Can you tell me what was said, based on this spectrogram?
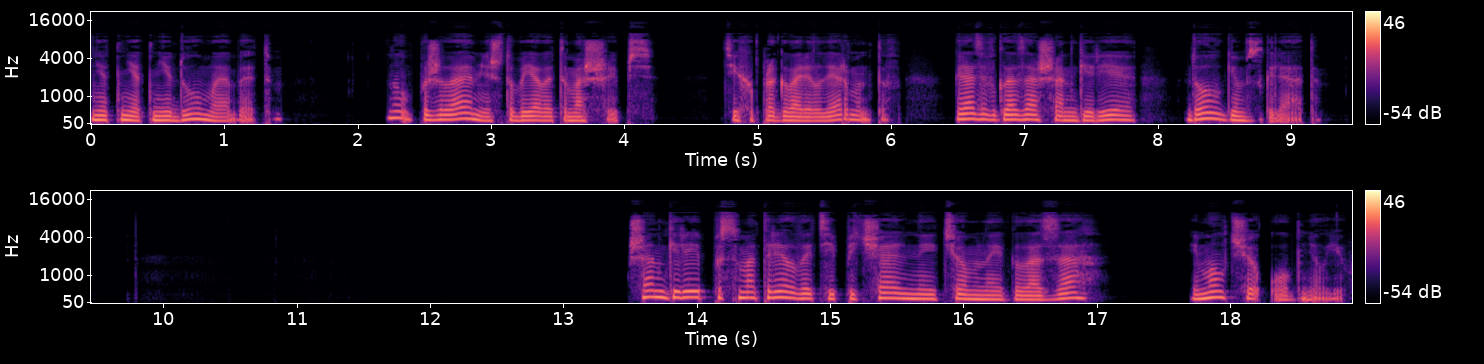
Нет-нет, не думай об этом. Ну, пожелай мне, чтобы я в этом ошибся, — тихо проговорил Лермонтов, глядя в глаза Шангирея долгим взглядом. Шангирей посмотрел в эти печальные темные глаза и молча обнял его.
